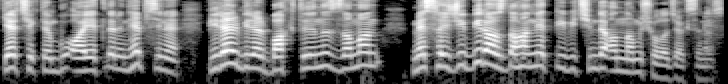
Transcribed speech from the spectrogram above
gerçekten bu ayetlerin hepsine birer birer baktığınız zaman mesajı biraz daha net bir biçimde anlamış olacaksınız.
